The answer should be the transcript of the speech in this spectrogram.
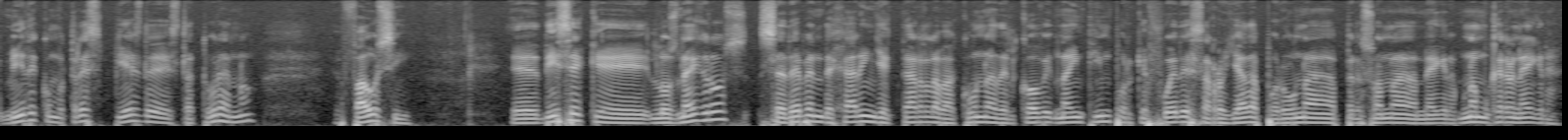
mide como tres pies de estatura no Fauci eh, dice que los negros se deben dejar inyectar la vacuna del COVID-19 porque fue desarrollada por una persona negra, una mujer negra.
